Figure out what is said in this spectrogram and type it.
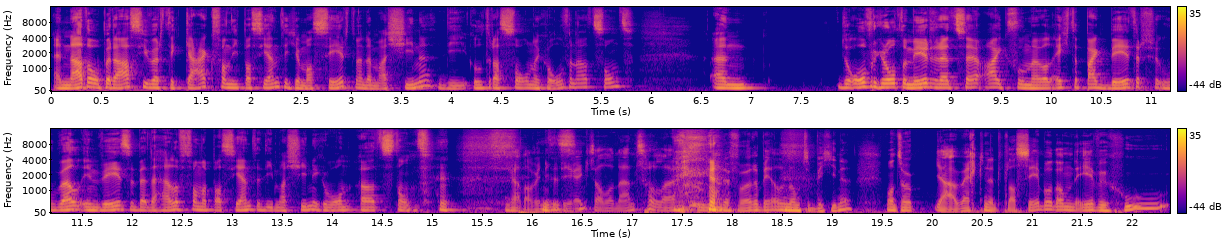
En na de operatie werd de kaak van die patiënten gemasseerd met een machine die ultrasone golven uitzond. En de overgrote meerderheid zei, ah, ik voel me wel echt een pak beter, hoewel in wezen bij de helft van de patiënten die machine gewoon uitstond. Ja, dat vind ik dus- direct al een aantal uh, voorbeelden om te beginnen. Want ook, ja, werken het placebo dan even goed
